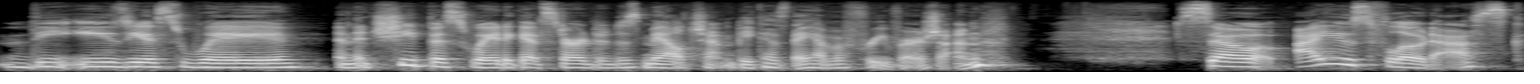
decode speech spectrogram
the easiest way and the cheapest way to get started is Mailchimp because they have a free version. So I use Flodesk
